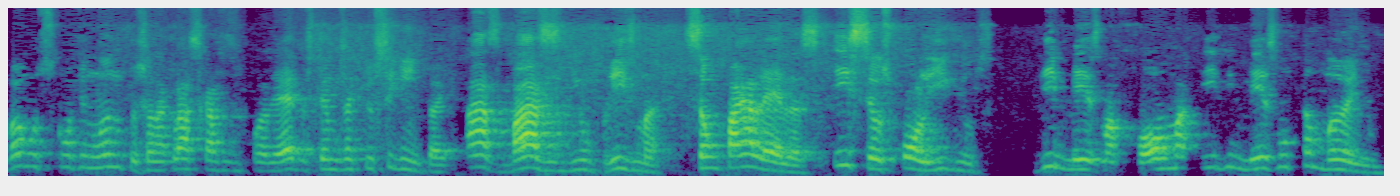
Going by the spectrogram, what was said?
Vamos continuando, pessoal, na classificação dos poliedros, temos aqui o seguinte, as bases de um prisma são paralelas e seus polígonos de mesma forma e de mesmo tamanho.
